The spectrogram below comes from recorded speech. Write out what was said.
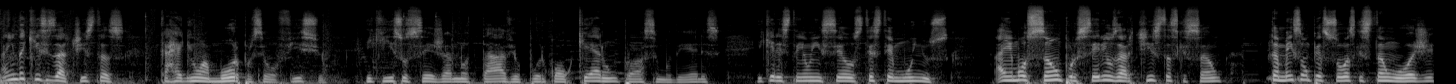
Ainda que esses artistas carreguem um amor por seu ofício e que isso seja notável por qualquer um próximo deles e que eles tenham em seus testemunhos a emoção por serem os artistas que são, também são pessoas que estão hoje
